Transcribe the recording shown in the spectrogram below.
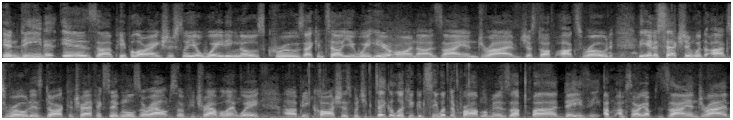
Indeed, it is. Uh, people are anxiously awaiting those crews. I can tell you, we're here on uh, Zion Drive, just off Ox Road. The intersection with Ox Road is dark. The traffic signals are out, so if you travel that way, uh, be cautious. But you can take a look. You can see what the problem is. Up uh, Daisy, up, I'm sorry, up Zion Drive,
